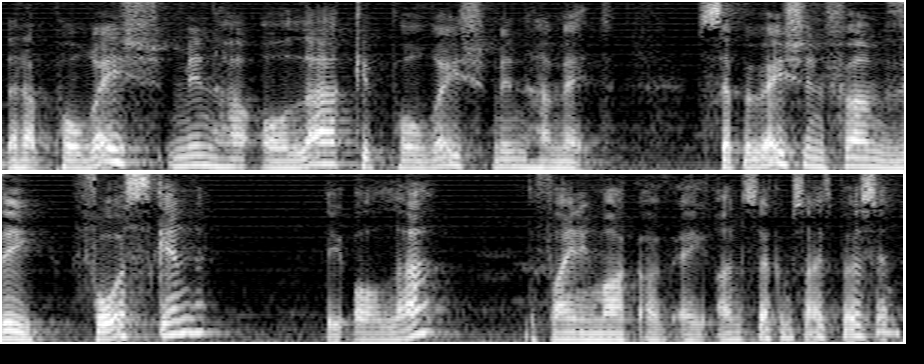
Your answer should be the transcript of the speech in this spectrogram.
that a poresh min ha'olah ki poresh min hamet. Separation from the foreskin, the olah, the defining mark of a uncircumcised person.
